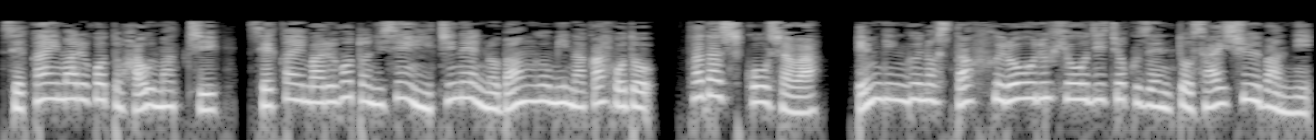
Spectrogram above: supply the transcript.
世界丸ごとハウマッチ、世界丸ごと2001年の番組中ほど、ただし後者はエンディングのスタッフロール表示直前と最終盤に、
